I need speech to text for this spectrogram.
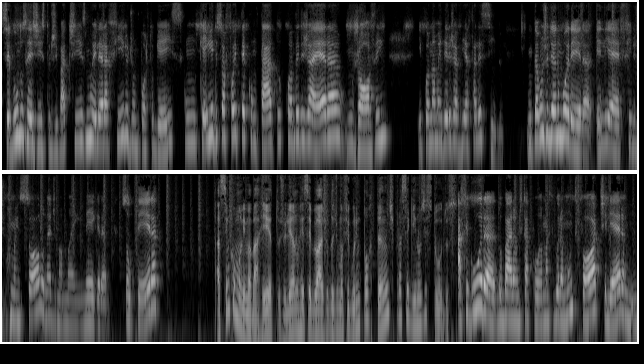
segundo os registros de batismo, ele era filho de um português com quem ele só foi ter contato quando ele já era um jovem e quando a mãe dele já havia falecido. Então, o Juliano Moreira, ele é filho de uma mãe solo, né, de uma mãe negra solteira, Assim como Lima Barreto, Juliano recebeu a ajuda de uma figura importante para seguir nos estudos. A figura do Barão de Itapuã é uma figura muito forte, ele era um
